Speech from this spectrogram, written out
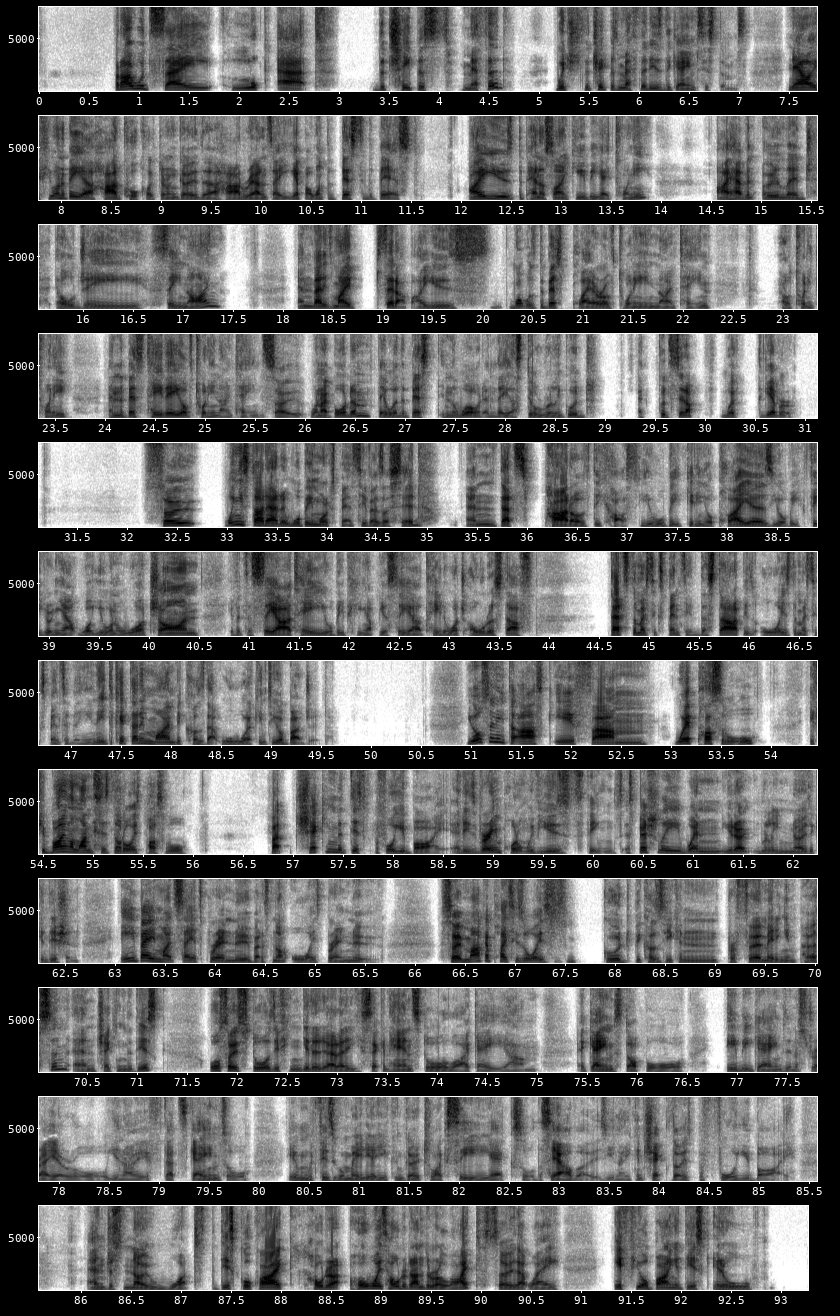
But I would say look at the cheapest method, which the cheapest method is the game systems. Now, if you want to be a hardcore collector and go the hard route and say, yep, I want the best of the best, I use the Panasonic UB820. I have an OLED LG C9, and that is my setup. I use what was the best player of 2019 or 2020 and the best TV of 2019. So when I bought them, they were the best in the world and they are still really good. A good setup work together. So when you start out, it will be more expensive, as I said, and that's part of the cost. You will be getting your players, you'll be figuring out what you want to watch on. If it's a CRT, you'll be picking up your CRT to watch older stuff. That's the most expensive. The startup is always the most expensive, and you need to keep that in mind because that will work into your budget. You also need to ask if, um, where possible, if you're buying online, this is not always possible, but checking the disc before you buy. It is very important with used things, especially when you don't really know the condition. eBay might say it's brand new, but it's not always brand new. So Marketplace is always good because you can prefer meeting in person and checking the disc. Also stores, if you can get it at a second-hand store like a, um, a GameStop or EB Games in Australia, or, you know, if that's games, or even with physical media, you can go to like CEX or the Salvos, you know, you can check those before you buy. And just know what the disc look like. Hold it, up, always hold it under a light, so that way, if you're buying a disc, it'll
